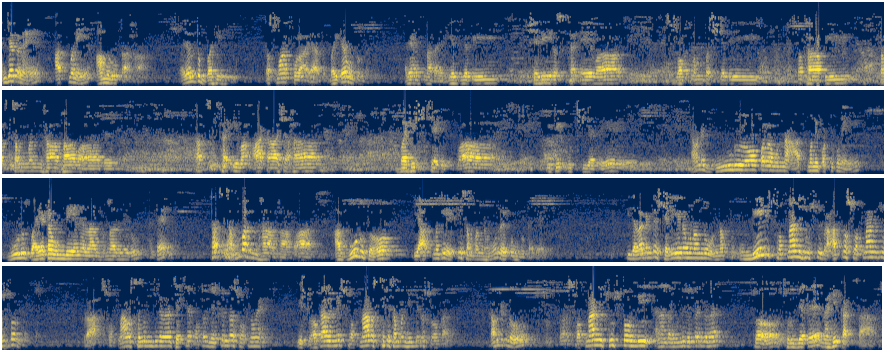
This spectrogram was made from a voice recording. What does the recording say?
అంచేతనే ఆత్మని అమృత స్వయంతు బహి తస్మాత్ కులాయాత్ బయటే ఉంటుంది అదే అంటున్నారు ఆయన యద్యపి శరీరస్థ ఏవా స్వప్నం పశ్యతి తథాపి తత్సంబంధాభావాత్ తత్స్థ ఇవ ఆకాశ బహిష్యరిత్వా ఇది ఉచ్యతే. కాబట్టి గూడు లోపల ఉన్న ఆత్మని పట్టుకుని గూడు బయట ఉంది అని ఎలా అంటున్నారు మీరు? అంటే తత్సంబంధాభావ ఆ గూడుతో ఈ ఆత్మకి ఎట్టి సంబంధము లేకుంటుంటుంది ఇది ఎలాగంటే శరీరం నందు ఉన్నప్పుడు ఉండి స్వప్నాన్ని చూస్తూ ఇప్పుడు ఆత్మ స్వప్నాన్ని చూస్తోంది. ఇప్పుడు స్వప్నావస్థ గురించి కదా చర్చ. మొత్తం చెప్తుందా స్వప్నమే. ఈ శ్లోకాలన్నీ స్వప్నావస్థకి సంబంధించిన శ్లోకాలు. కాబట్టి ఇప్పుడు స్వప్నాన్ని చూస్తోంది అని అంతకుముందు చెప్పారు కదా. సో సృజతే నహి కర్త.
